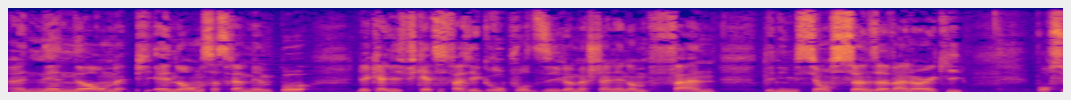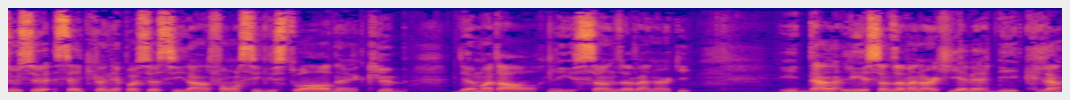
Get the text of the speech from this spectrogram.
un énorme, puis énorme, ça serait même pas le qualificatif assez gros pour dire comment je suis un énorme fan de l'émission Sons of Anarchy. Pour ceux, ceux celles qui connaissent pas ça, c'est dans le fond, c'est l'histoire d'un club de motards, les Sons of Anarchy. Et dans les Sons of Anarchy, il y avait des clans,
